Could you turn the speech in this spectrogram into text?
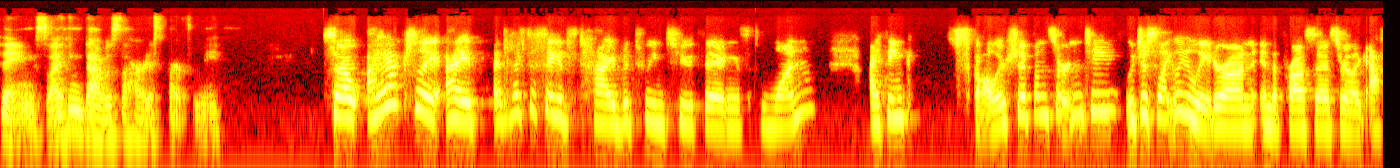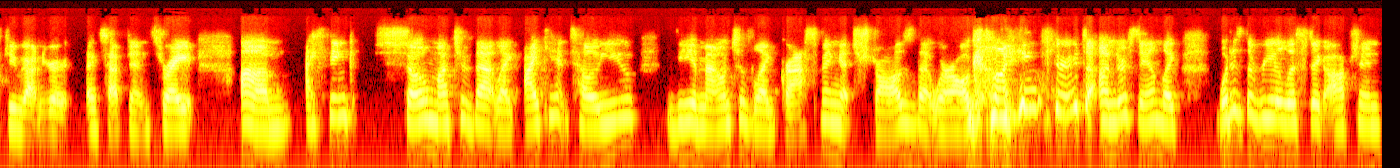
thing. So I think that was the hardest part for me. So I actually I, I'd like to say it's tied between two things. One, I think scholarship uncertainty, which is slightly later on in the process or like after you've gotten your acceptance, right? Um, I think so much of that, like, I can't tell you the amount of like grasping at straws that we're all going through to understand, like, what is the realistic option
